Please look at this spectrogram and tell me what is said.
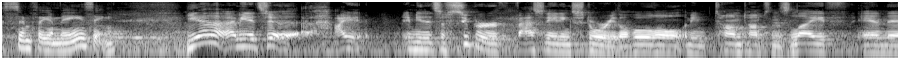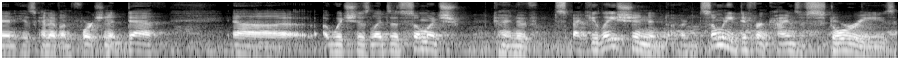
simply amazing. Yeah, I mean it's a, I, I mean it's a super fascinating story. The whole, I mean Tom Thomson's life and then his kind of unfortunate death, uh, which has led to so much kind of speculation and, and so many different kinds of stories.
